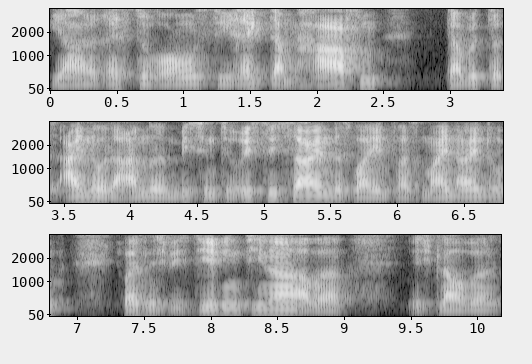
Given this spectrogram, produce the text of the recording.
ja, Restaurants direkt am Hafen. Da wird das eine oder andere ein bisschen touristisch sein. Das war jedenfalls mein Eindruck. Ich weiß nicht, wie es dir ging, Tina, aber ich glaube,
